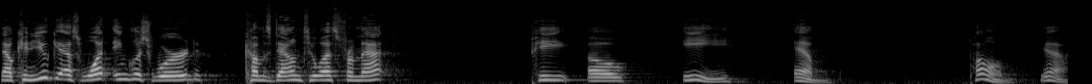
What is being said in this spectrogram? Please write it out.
Now, can you guess what English word comes down to us from that? P O E M. Poem, yeah.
